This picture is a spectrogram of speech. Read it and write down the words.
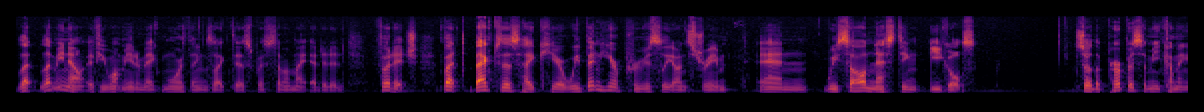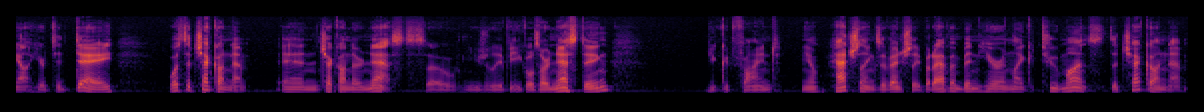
let, let me know if you want me to make more things like this with some of my edited footage. But back to this hike here. We've been here previously on stream, and we saw nesting eagles. So the purpose of me coming out here today was to check on them and check on their nests. So usually if eagles are nesting, you could find you know hatchlings eventually but i haven't been here in like two months to check on them.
